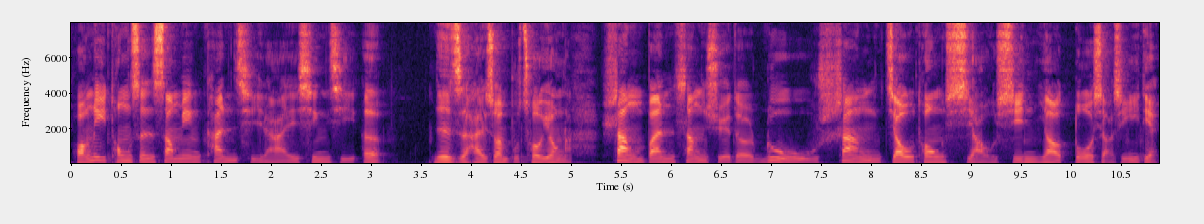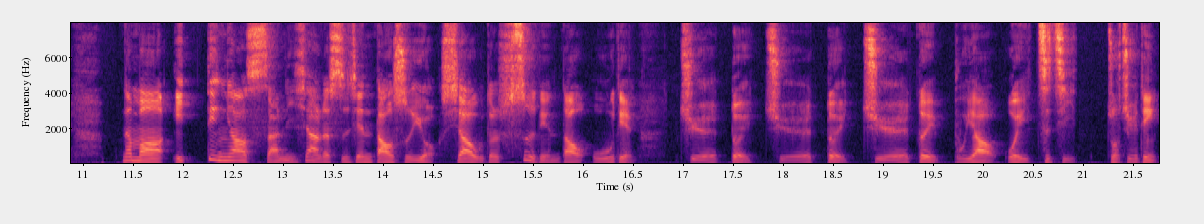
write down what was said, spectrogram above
黄历通胜上面看起来星期二日子还算不错用了。上班上学的路上交通小心要多小心一点。那么一定要闪一下的时间倒是有，下午的四点到五点，绝对绝对绝对不要为自己做决定。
